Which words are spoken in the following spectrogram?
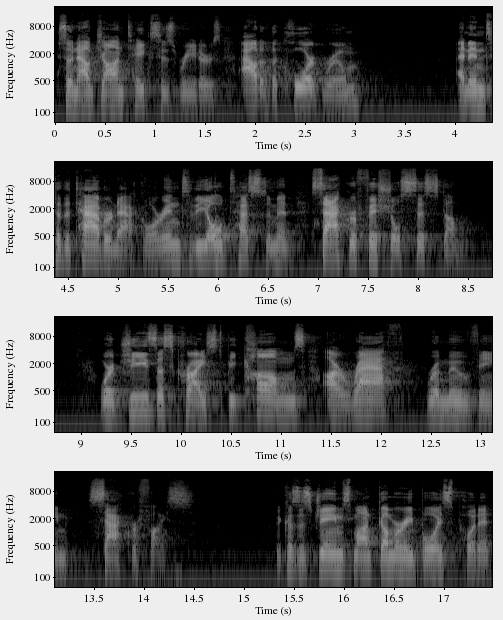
So now John takes his readers out of the courtroom and into the tabernacle or into the Old Testament sacrificial system where Jesus Christ becomes our wrath removing sacrifice. Because as James Montgomery Boice put it,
